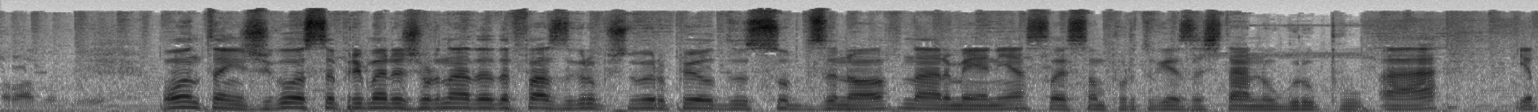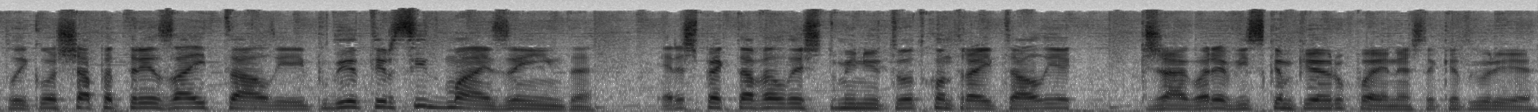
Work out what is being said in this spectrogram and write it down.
Olá, bom dia. Ontem jogou-se a primeira jornada da fase de grupos do Europeu de Sub-19 na Arménia. A seleção portuguesa está no grupo A e aplicou a chapa 3 à Itália e podia ter sido mais ainda. Era expectável este domínio todo contra a Itália, que já agora é vice-campeã europeia nesta categoria.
